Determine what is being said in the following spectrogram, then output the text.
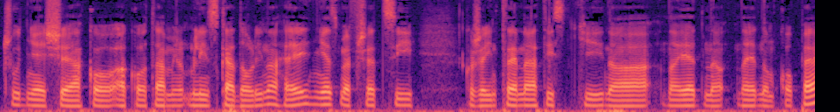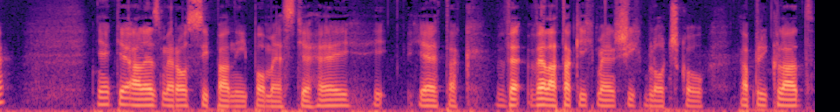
čudnejšie ako, ako tá Mlinská dolina, hej. Nie sme všetci akože internatisti na, na, jedna, na jednom kope niekde, ale sme rozsypaní po meste, hej je tak ve, veľa takých menších bločkov. Napríklad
